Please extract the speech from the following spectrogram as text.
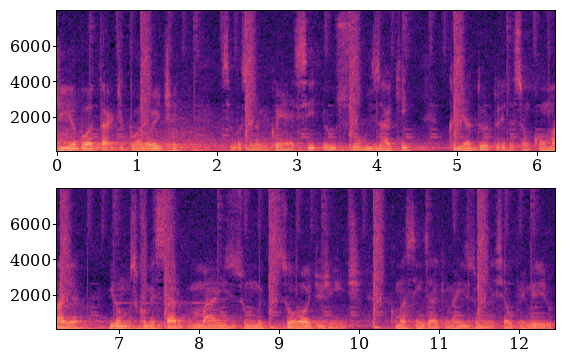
dia, boa tarde, boa noite. Se você não me conhece, eu sou o Isaac, criador do Redação com Maia, e vamos começar mais um episódio, gente. Como assim, Isaac? Mais um? Esse é o primeiro.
